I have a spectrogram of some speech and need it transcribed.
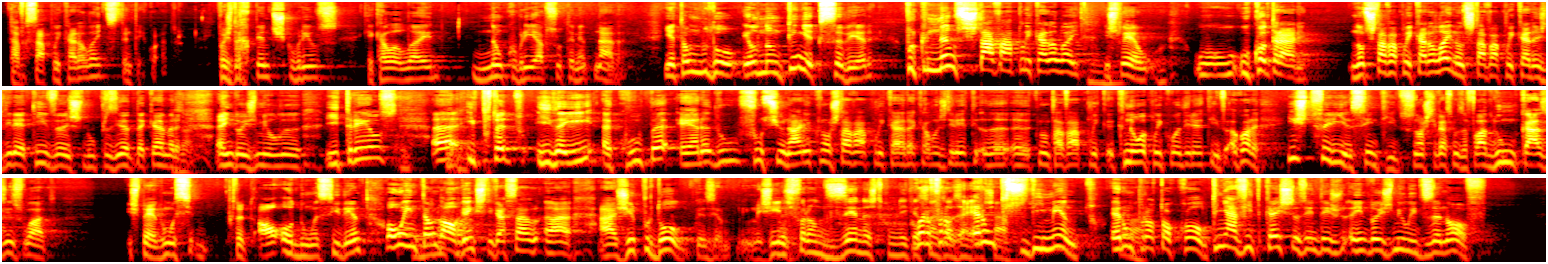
Estava-se a aplicar a lei de 74. Depois, de repente, descobriu-se que aquela lei não cobria absolutamente nada. E então mudou. Ele não tinha que saber porque não se estava a aplicar a lei. Isto é, o, o, o contrário. Não se estava a aplicar a lei, não se estava a aplicar as diretivas do Presidente da Câmara Exato. em 2013 uh, e, portanto, e daí a culpa era do funcionário que não estava a aplicar aquelas diretivas, uh, que, não estava aplicar, que não aplicou a diretiva. Agora, isto faria sentido se nós estivéssemos a falar de um caso isolado. Isto é, de um, portanto, ou, de um acidente, ou então de alguém que estivesse a, a, a, agir por dolo. Quer dizer, imagina. Mas foram dezenas de comunicações. Agora, foram, era um procedimento, era um protocolo. Tinha havido queixas em, em 2019.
